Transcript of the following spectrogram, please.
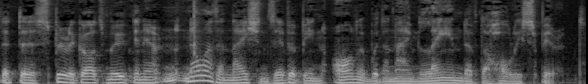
that the Spirit of God's moved in our. No other nation's ever been honoured with the name Land of the Holy Spirit,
